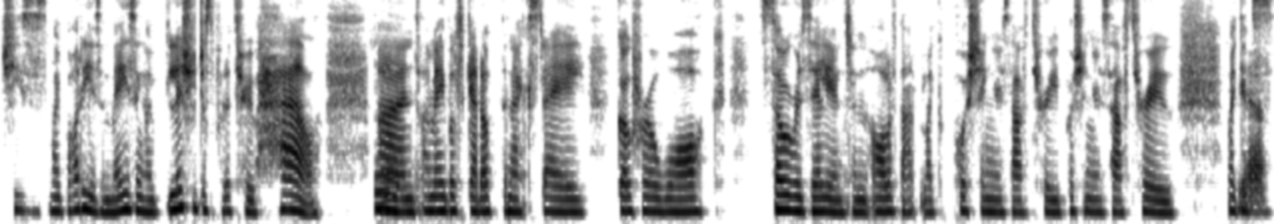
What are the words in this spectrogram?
Jesus, my body is amazing. I've literally just put it through hell. Mm. And I'm able to get up the next day, go for a walk, so resilient and all of that, like pushing yourself through, pushing yourself through. Like yeah. it's,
